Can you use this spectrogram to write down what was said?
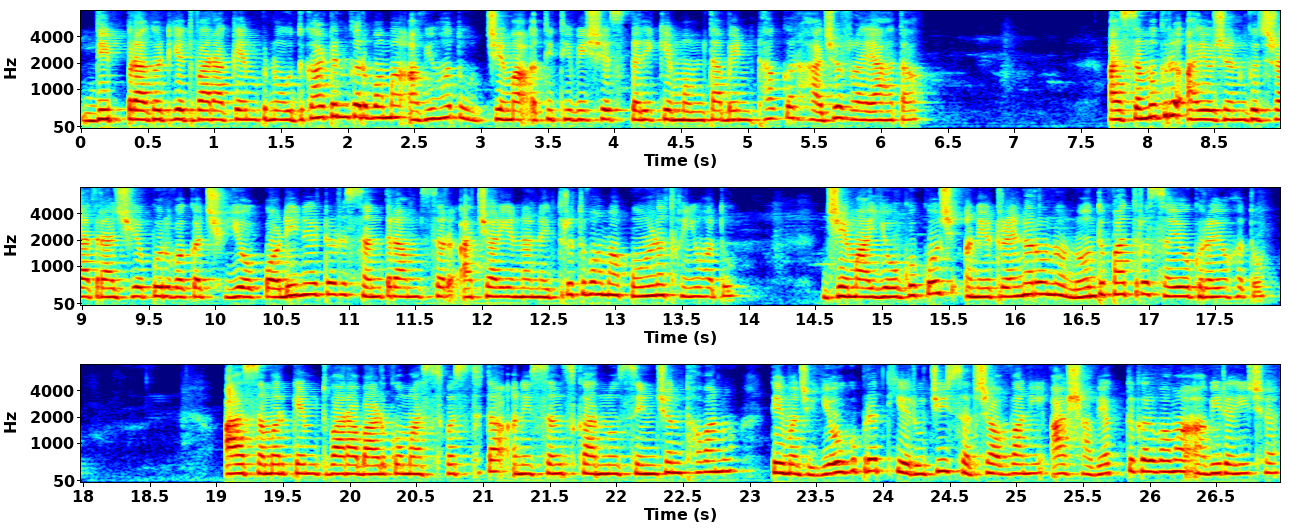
દીપ પ્રાગટ્ય દ્વારા કેમ્પનું ઉદ્ઘાટન કરવામાં આવ્યું હતું, જેમાં અતિથિ વિશેષ તરીકે મમતાબેન ઠાકર હાજર રહ્યા હતા. આ સમગ્ર આયોજન ગુજરાત રાજ્ય પૂર્વ કચ્છ યોગ કોર્ડિનેટર સંતરામ સર આચાર્યના નેતૃત્વમાં પૂર્ણ થયું હતું, જેમાં યોગ કોચ અને ટ્રેનરોનો નોંધપાત્ર સહયોગ રહ્યો હતો. આ સમર કેમ્પ દ્વારા બાળકોમાં સ્વસ્થતા અને સંસ્કારનું સિંચન થવાનું તેમજ યોગ પ્રત્યે રુચિ સર્જાવવાની આશા વ્યક્ત કરવામાં આવી રહી છે.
